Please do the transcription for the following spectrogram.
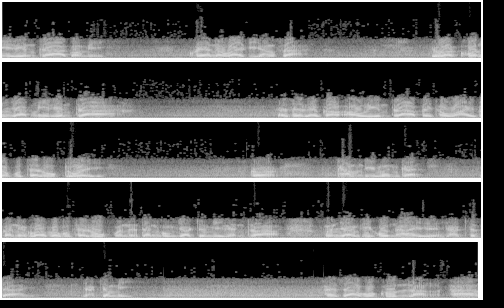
มีเหรียญตราก็มี แขวนเอาไว้ที่อังสาหรือว่าคนอยากมีเหรียญตราแต่เสร็จแล้วก็เอาเหรียญตราไปถวายพระพุทธรูปด้วย ก็ทำดีเหมือนกันก็นึกว่าพระพุทธรูปมันท่านคงอยากจะมีเหรียญตราเหมือนอย่างที่คนให้อยากจะได้ อยากจะมี อาสาวกรุ่นหลังอ้าง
